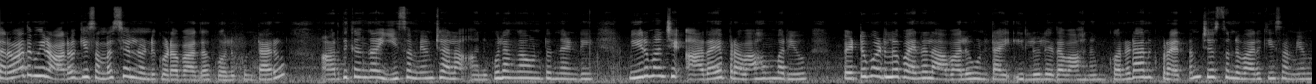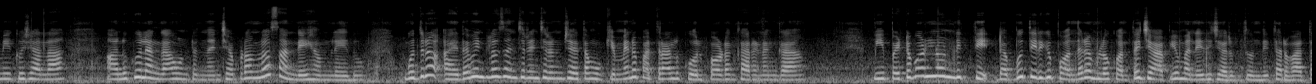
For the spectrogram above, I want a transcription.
తర్వాత మీరు ఆరోగ్య సమస్యల నుండి కూడా బాగా కోలుకుంటారు. ఆర్థికంగా ఈ సమయం చాలా అనుకూలంగా ఉంటుందండి. మీరు మంచి ఆదాయ ప్రవాహం మరియు పెట్టుబడుల పైన లాభాలు ఉంటాయి. ఇల్లు లేదా వాహనం కొనడానికి ప్రయత్నం చేస్తున్న వారికి సమయం మీకు చాలా అనుకూలంగా ఉంటుందని చెప్పడంలో సందేహం లేదు. బుధుడు ఐదవ ఇంట్లో సంచరించడం చేత ముఖ్యమైన పత్రాలు కోల్పోవడం కారణంగా మీ పెట్టుబడుల నుండి తి- డబ్బు తిరిగి పొందడంలో కొంత జాప్యం అనేది జరుగుతుంది. తర్వాత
